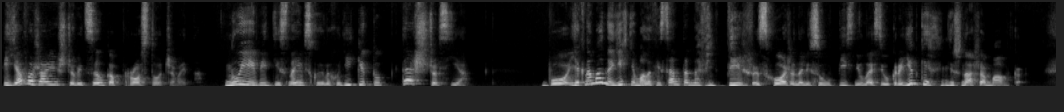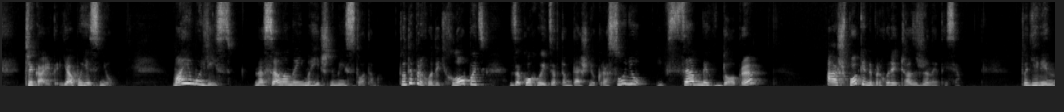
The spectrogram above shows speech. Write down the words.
І я вважаю, що відсилка просто очевидна. Ну і від Діснеївської лиходійки тут теж щось є. Бо, як на мене, їхня Малефісента навіть більше схожа на лісову пісню Лесі Українки, ніж наша мавка. Чекайте, я поясню. Маємо ліс, населений магічними істотами. Туди приходить хлопець, закохується в тамтешню красуню, і все в них добре, аж поки не приходить час женитися. Тоді він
